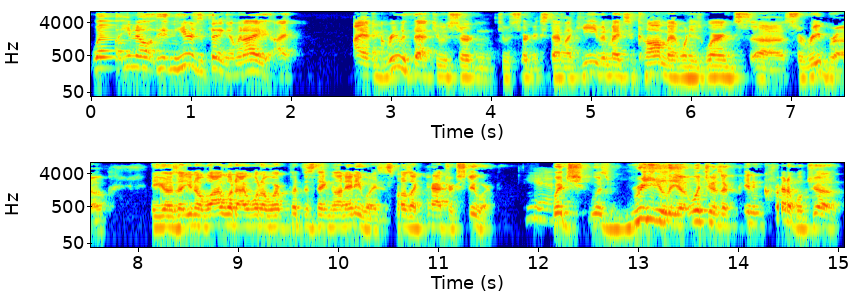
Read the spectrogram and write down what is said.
Well, you know, and here's the thing. I mean, I, I I agree with that to a certain to a certain extent. Like he even makes a comment when he's wearing uh, Cerebro. He goes, you know, why would I want to wear, put this thing on anyways? It smells like Patrick Stewart, Yeah. which was really, a, which was a, an incredible joke.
